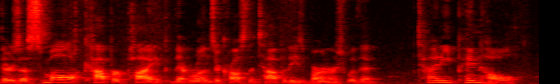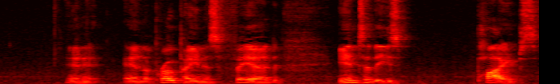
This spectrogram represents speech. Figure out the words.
there's a small copper pipe that runs across the top of these burners with a tiny pinhole in it. And the propane is fed into these pipes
